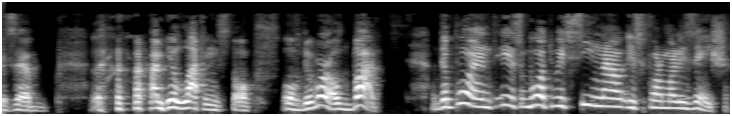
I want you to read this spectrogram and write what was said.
it's a, I mean, laughing stock of the world. But the point is what we see now is formalization.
